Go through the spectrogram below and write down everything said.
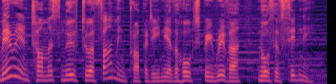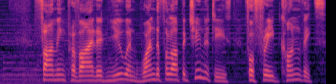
Mary and Thomas moved to a farming property near the Hawkesbury River, north of Sydney. Farming provided new and wonderful opportunities for freed convicts.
